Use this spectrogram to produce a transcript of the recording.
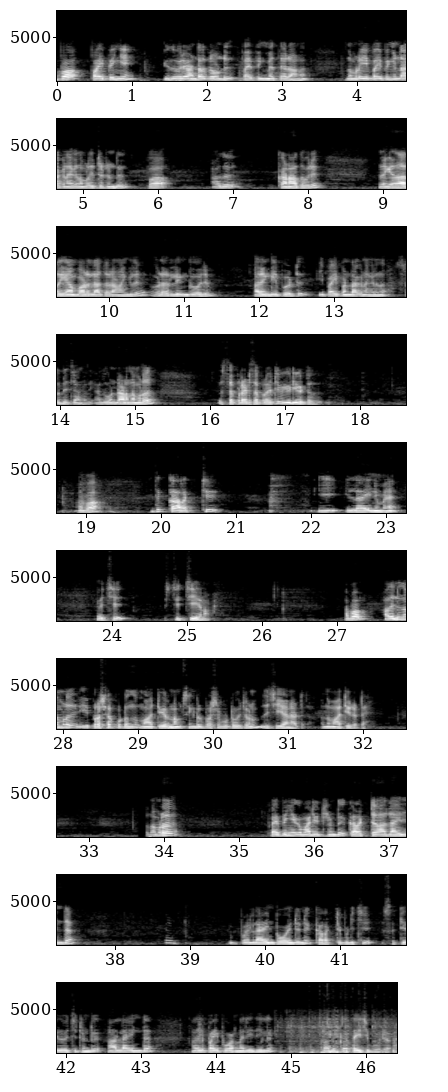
അപ്പോൾ പൈപ്പിങ് ഇതൊരു അണ്ടർഗ്രൗണ്ട് പൈപ്പിംഗ് മെത്തേഡാണ് നമ്മൾ ഈ പൈപ്പിംഗ് ഉണ്ടാക്കണതൊക്കെ നമ്മൾ ഇട്ടിട്ടുണ്ട്. അപ്പോൾ അത് കാണാത്തവർ അല്ലെങ്കിൽ അത് അറിയാൻ പാടില്ലാത്തവരാണെങ്കിൽ ഇവിടെ ഒരു ലിങ്ക് വരും. അല്ലെങ്കിൽ പോയിട്ട് ഈ പൈപ്പ് ഉണ്ടാക്കണം എങ്ങനെയെന്ന് ശ്രദ്ധിച്ചാൽ മതി. അതുകൊണ്ടാണ് നമ്മൾ സെപ്പറേറ്റ് സെപ്പറേറ്റ് വീഡിയോ ഇട്ടത്. അപ്പോൾ ഇത് കറക്റ്റ് ഈ ലൈനുമേ വെച്ച് സ്റ്റിച്ച് ചെയ്യണം. അപ്പം അതിന് നമ്മൾ ഈ പ്രഷർ പുട്ടൊന്ന് മാറ്റിയിടണം. സിംഗിൾ പ്രഷർ പുട്ട് വെച്ചോണം. ഇത് ചെയ്യാനായിട്ട്. ഒന്ന് മാറ്റിയിടട്ടെ. അപ്പോൾ നമ്മൾ പൈപ്പിംഗ് ഒക്കെ മാറ്റിയിട്ടുണ്ട് കറക്റ്റ് ആ ലൈനിന്റെ ലൈൻ പോയിന്റിന് കറക്റ്റ് പിടിച്ച് സെറ്റ് ചെയ്ത് വെച്ചിട്ടുണ്ട്. ആ ലൈനിന്റെ അതിൽ പൈപ്പ് പറഞ്ഞ രീതിയിൽ പതുക്കെ തയ്ച്ച് പോരുക.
